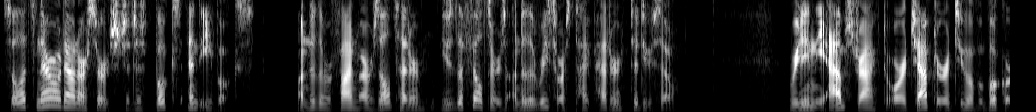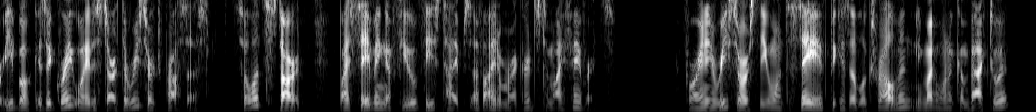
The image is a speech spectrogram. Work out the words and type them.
So let's narrow down our search to just books and ebooks. Under the Refine My Results header, use the filters under the Resource Type header to do so. Reading the abstract or a chapter or two of a book or ebook is a great way to start the research process. So let's start by saving a few of these types of item records to My Favorites. For any resource that you want to save because it looks relevant, you might want to come back to it,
